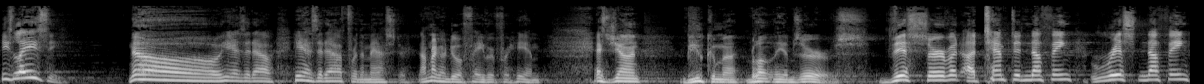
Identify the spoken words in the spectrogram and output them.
He's lazy. No, he has it out. He has it out for the master. I'm not going to do a favor for him. As John Bukema bluntly observes, this servant attempted nothing, risked nothing,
